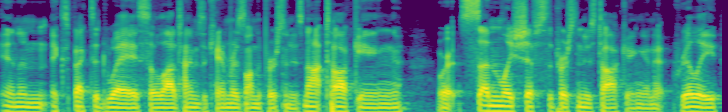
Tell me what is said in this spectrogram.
in an expected way. So a lot of times the camera is on the person who's not talking, or it suddenly shifts the person who's talking, and it really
